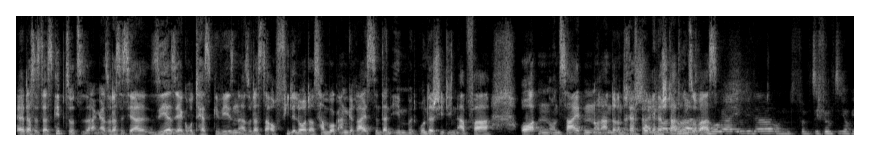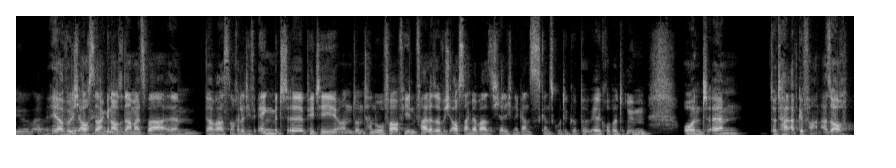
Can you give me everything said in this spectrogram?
äh, dass es das gibt sozusagen. Also das ist ja sehr, sehr grotesk gewesen. Also dass da auch viele Leute aus Hamburg angereist sind, dann eben mit unterschiedlichen Abfahrorten und Zeiten und anderen Treffpunkten in der Stadt und sowas. Hamburger irgendwie da und 50-50 auf jeder Seite. Ja, würde ich auch sagen. Genau, also damals war, ähm, da war es noch relativ eng mit äh, PT und, und Hannover auf jeden Fall. Also würde ich auch sagen, da war sicherlich eine ganz, ganz gute Gruppe, äh, Gruppe drüben. Und ähm, total abgefahren. Also auch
